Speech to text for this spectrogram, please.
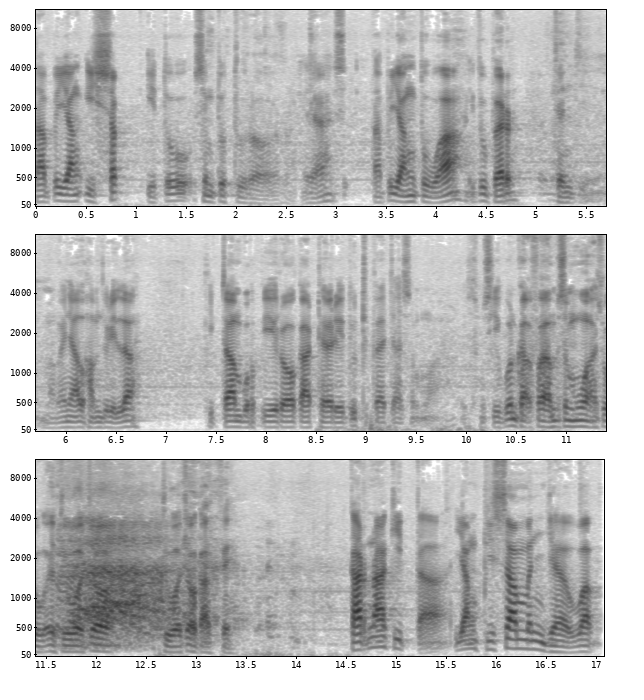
Tapi yang isek itu simtuduror ya. Tapi yang tua itu berjanji. Makanya alhamdulillah kita mbuh piro kadar itu dibaca semua. Meskipun gak paham semua, soalnya diwaca diwaca kabeh. Karena kita yang bisa menjawab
